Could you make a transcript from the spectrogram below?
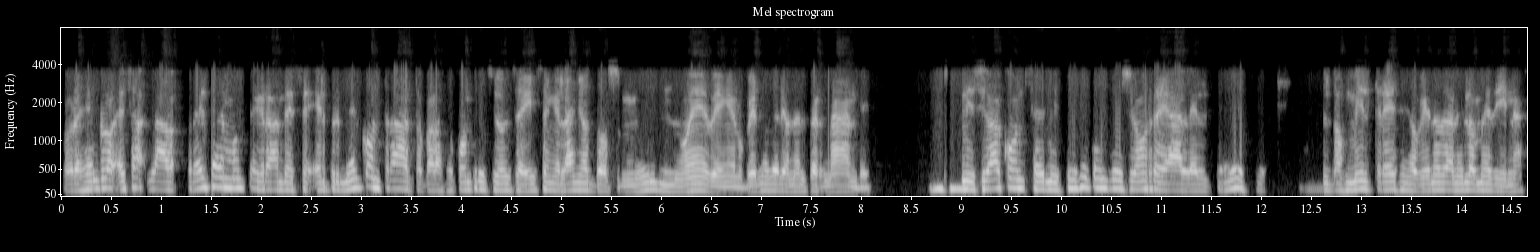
por ejemplo, esa la presa de Monte Grande, el primer contrato para su construcción se hizo en el año 2009 en el gobierno de Leonel Fernández. Inició, a se inició su construcción real el 13, el 2013 en el gobierno de Danilo Medina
